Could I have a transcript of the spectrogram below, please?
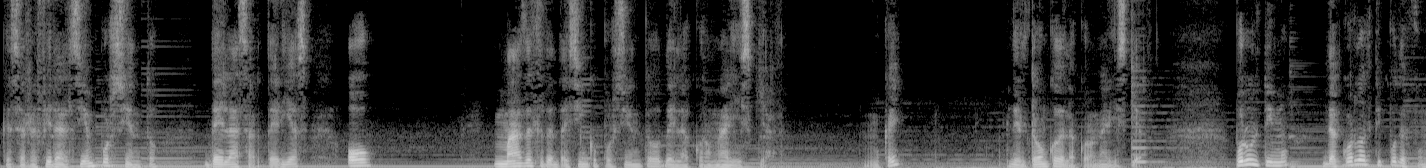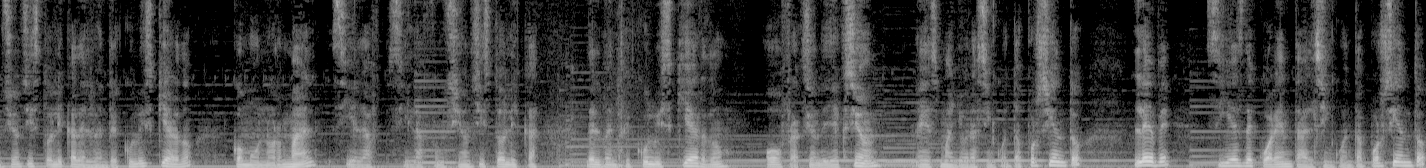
que se refiere al 100% de las arterias o más del 75% de la coronaria izquierda. ¿Ok? Del tronco de la coronaria izquierda. Por último, de acuerdo al tipo de función sistólica del ventrículo izquierdo, como normal, si la, si la función sistólica del ventrículo izquierdo o fracción de eyección es mayor a 50%, leve si es de 40 al 50%,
